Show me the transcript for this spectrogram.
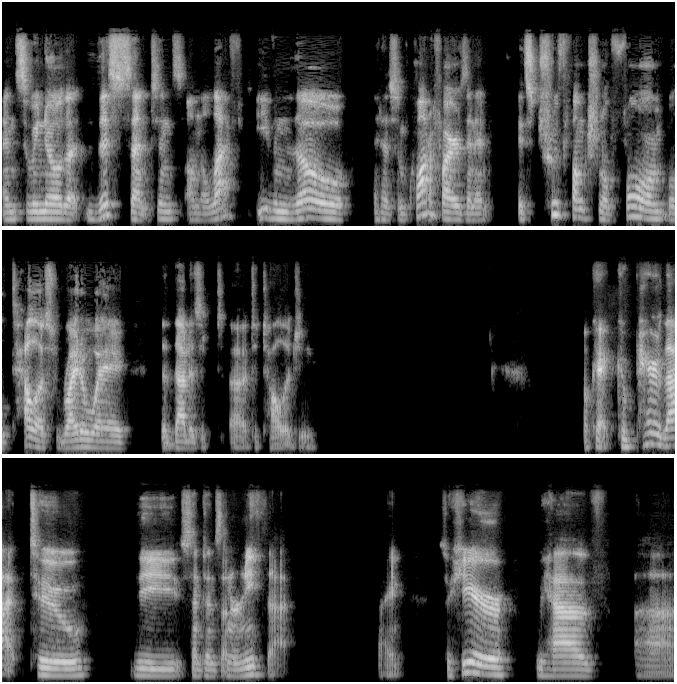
and so we know that this sentence on the left, even though it has some quantifiers in it, its truth functional form will tell us right away that that is a, a tautology. Okay, compare that to the sentence underneath that, right? So here we have, uh,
